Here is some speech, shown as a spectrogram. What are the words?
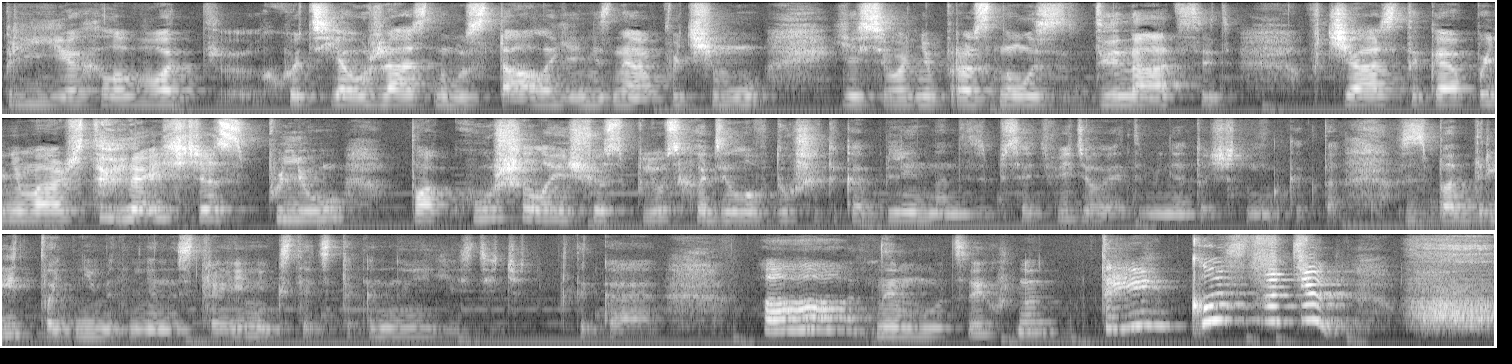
приехала, вот, хоть я ужасно устала, я не знаю почему, я сегодня проснулась в 12, в час, такая понимаю, что я еще сплю, покушала, еще сплю, сходила в душ и такая, блин, надо записать видео, это меня точно как-то взбодрит, поднимет мне настроение, кстати, так оно и есть, я такая, а, на эмоциях внутри, господи, Фух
